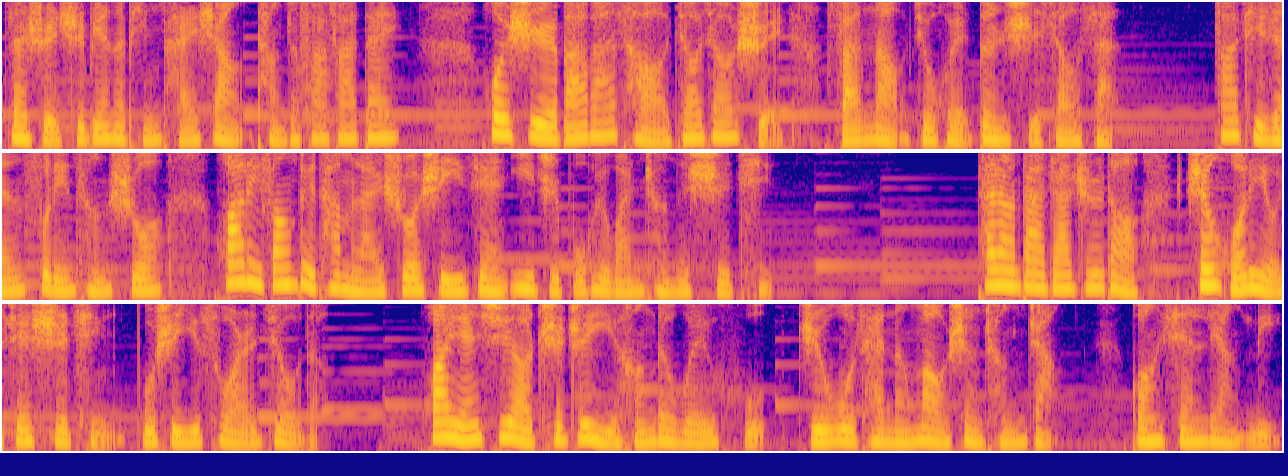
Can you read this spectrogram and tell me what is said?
在水池边的平台上躺着发发呆，或是拔拔草、浇浇水，烦恼就会顿时消散。发起人傅林曾说：“花立方对他们来说是一件一直不会完成的事情。”他让大家知道，生活里有些事情不是一蹴而就的。花园需要持之以恒的维护，植物才能茂盛成长、光鲜亮丽。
